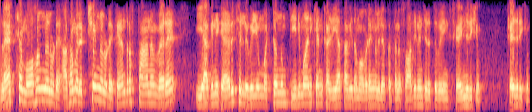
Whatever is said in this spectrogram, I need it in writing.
മ്ലേച്ഛ മോഹങ്ങളുടെ അധമ ലക്ഷ്യങ്ങളുടെ കേന്ദ്രസ്ഥാനം വരെ ഈ അഗ്നി കയറി ചെല്ലുകയും മറ്റൊന്നും തീരുമാനിക്കാൻ കഴിയാത്ത വിധം അവിടങ്ങളിലൊക്കെ തന്നെ സ്വാധീനം ചെലുത്തുകയും കഴിഞ്ഞിരിക്കും. ചെയ്തിരിക്കും.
